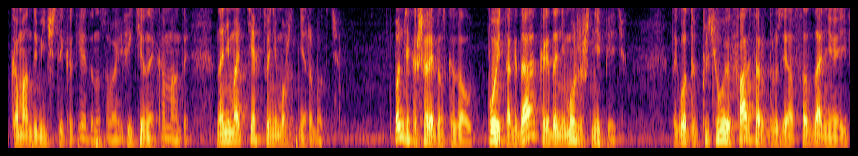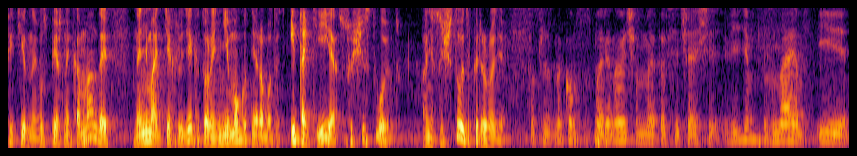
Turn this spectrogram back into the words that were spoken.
команды мечты, как я это называю, эффективной команды. Нанимать тех, кто не может не работать. Помните, как Шаляпин сказал, пой тогда, когда не можешь не петь. Так вот, ключевой фактор, друзья, в создании эффективной, успешной команды – нанимать тех людей, которые не могут не работать. И такие существуют. Они существуют в природе. После знакомства с Мариновичем мы это все чаще видим, знаем и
